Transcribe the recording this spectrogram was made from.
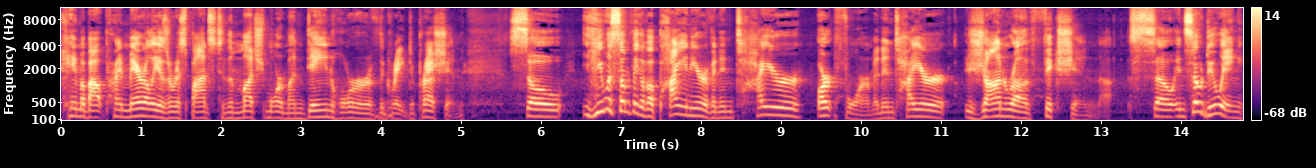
came about primarily as a response to the much more mundane horror of the Great Depression. So he was something of a pioneer of an entire art form, an entire genre of fiction. So, in so doing,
